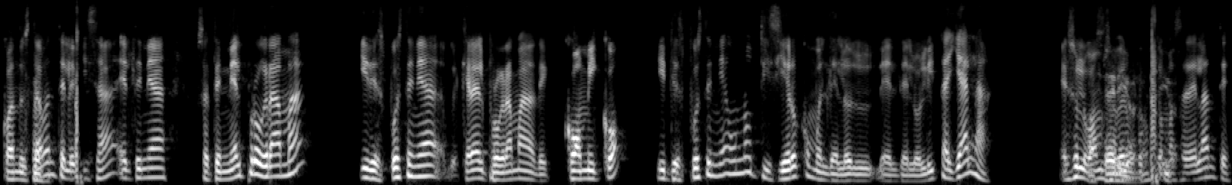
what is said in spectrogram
Cuando estaba en Televisa, él tenía, o sea, tenía el programa y después tenía, que era el programa de cómico, y después tenía un noticiero como el de, el de Lolita Yala. Eso lo vamos a ver un poquito más adelante.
